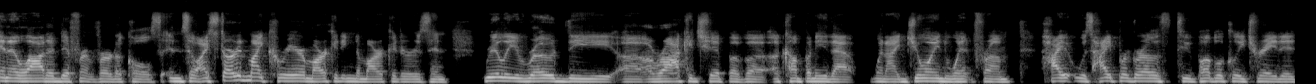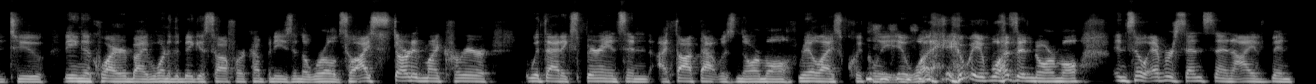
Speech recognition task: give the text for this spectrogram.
in a lot of different verticals. And so I started my career marketing to marketers and really rode the uh, a rocket ship of a, a, company that when I joined went from high was hyper growth to publicly traded to being acquired by one of the biggest software companies in the world. So I started my career with that experience and I thought that was normal. Realized quickly it was it, it wasn't normal. And so ever since then I've been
